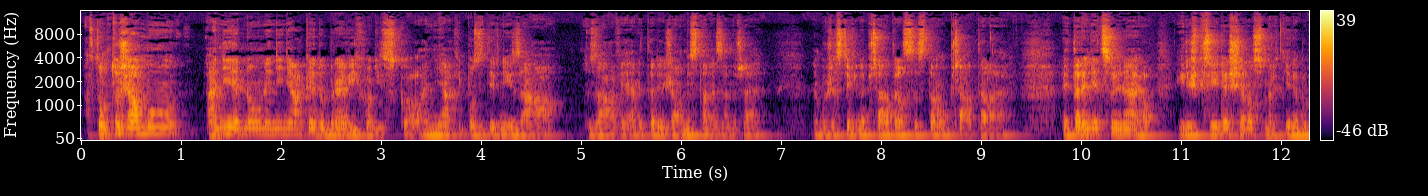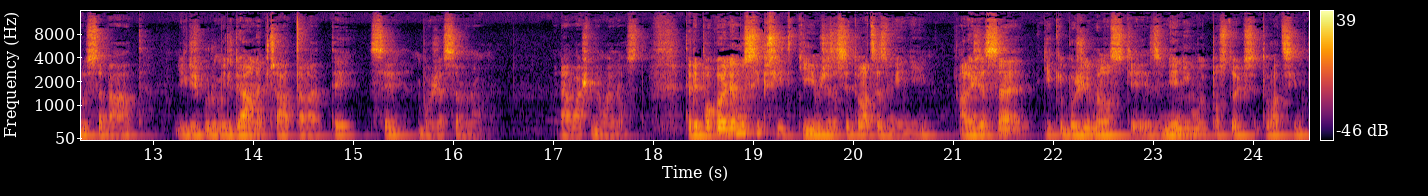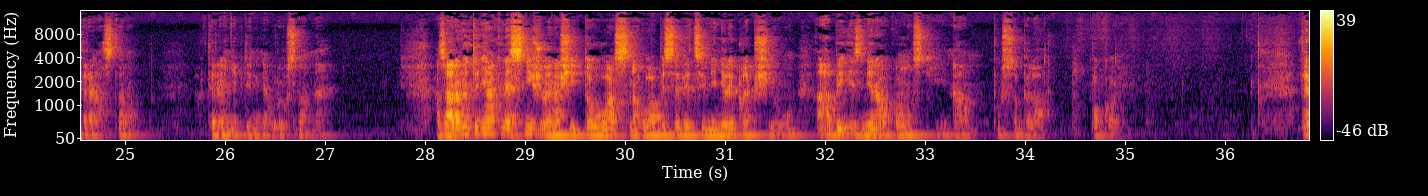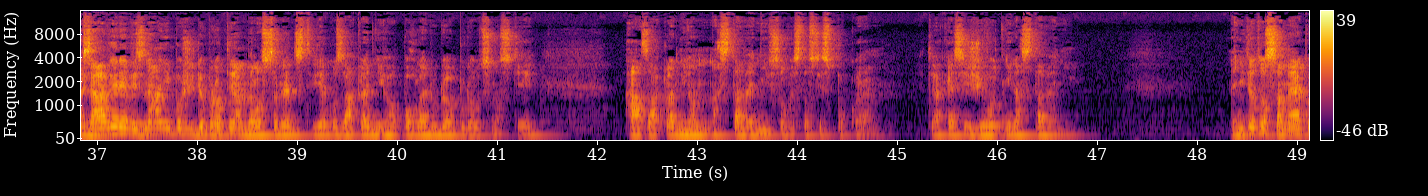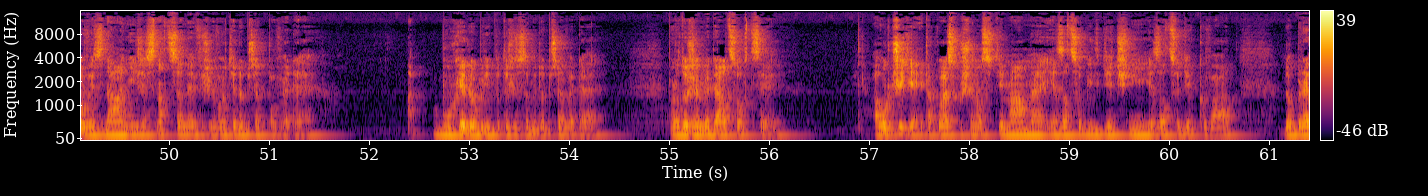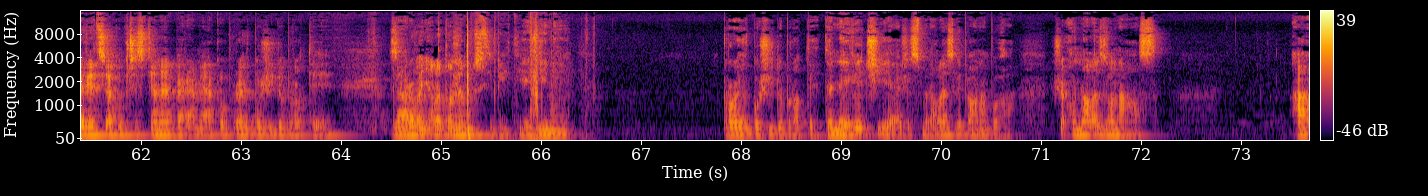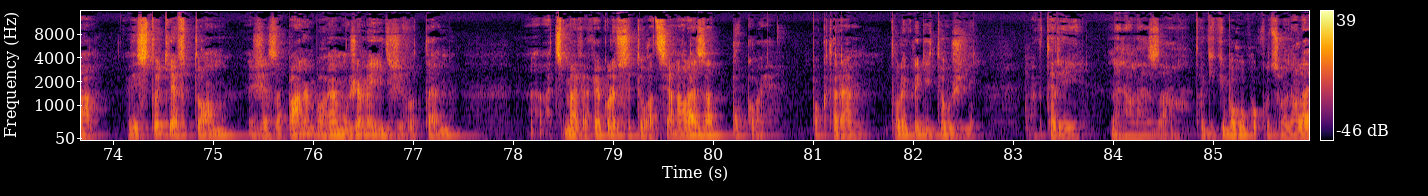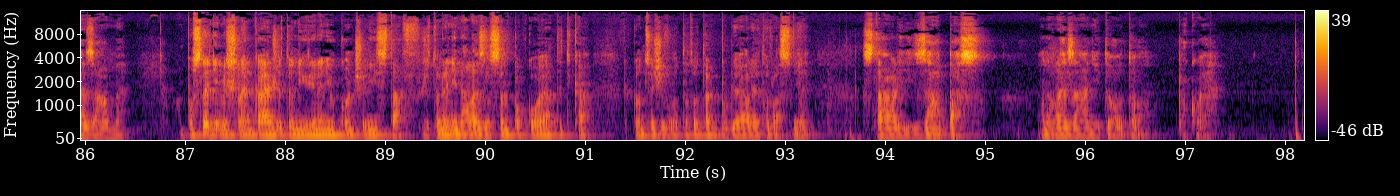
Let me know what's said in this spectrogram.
A v tomto žalmu ani jednou není nějaké dobré východisko, ani nějaký pozitivní zá, závěr, tedy žalmista nezemře, nebo že z těch nepřátel se stanou přátelé. Je tady něco jiného. I když přijde šero smrti, nebudu se bát, i když budu mít dál nepřátele, ty si Bože se mnou. Dáváš mi hojnost. Tedy pokoj nemusí přijít tím, že se situace změní, ale že se díky boží milosti změní můj postoj k situacím, které nastanou a které někdy nebudou snadné. A zároveň to nějak nesnižuje naší touhu a snahu, aby se věci měnily k lepšímu a aby i změna okolností nám působila pokoj. Tak závěr je vyznání boží dobroty a milosrdenství jako základního pohledu do budoucnosti a základního nastavení v souvislosti s pokojem. Je to jakési životní nastavení. Není to to samé jako vyznání, že snad se mi v životě dobře povede a Bůh je dobrý, protože se mi dobře vede, protože mi dal, co chci. A určitě i takové zkušenosti máme, je za co být vděčný, je za co děkovat. Dobré věci jako křesťané bereme jako projev boží dobroty. Zároveň ale to nemusí být jediný projev boží dobroty. Ten největší je, že jsme nalezli Pána Boha, že On nalezl nás a v jistotě v tom, že za Pánem Bohem můžeme jít životem, ať jsme v jakékoliv situaci a nalézat pokoj, po kterém tolik lidí touží a který nenalézá. Tak díky Bohu, pokud ho nalézáme. A poslední myšlenka je, že to nikdy není ukončený stav, že to není nalezl jsem pokoj a teďka do konce života to tak bude, ale je to vlastně stálý zápas o nalézání tohoto pokoje.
